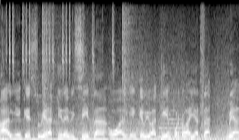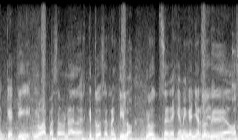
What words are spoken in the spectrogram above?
alguien que estuviera aquí de visita o alguien que viva aquí en Puerto Vallarta, vean que aquí no ha pasado nada, que todo está tranquilo, no se dejen engañar los videos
